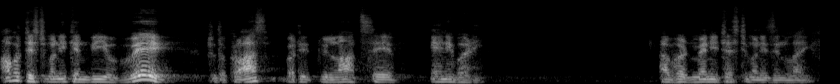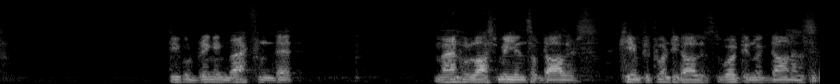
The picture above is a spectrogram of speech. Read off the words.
our testimony can be a way to the cross, but it will not save anybody. I've heard many testimonies in life. People bringing back from death. Man who lost millions of dollars came to $20, worked in McDonald's.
